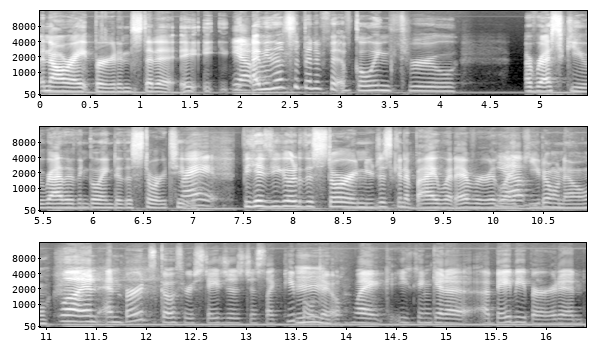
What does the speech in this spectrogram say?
an all right bird instead of. Yeah. I mean, that's the benefit of going through a rescue rather than going to the store too. Right. Because you go to the store and you're just gonna buy whatever. Like you don't know. Well, and, and birds go through stages just like people Mm. do. Like you can get a, a baby bird and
